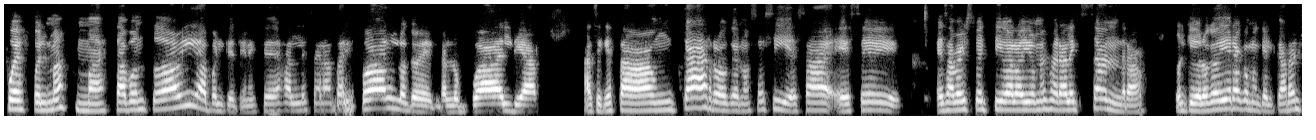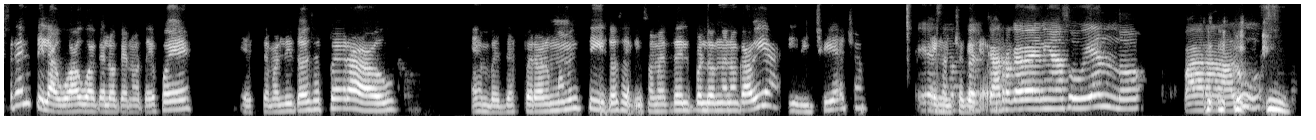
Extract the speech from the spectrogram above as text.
pues formas más tapón todavía porque tienes que dejarle escena tal cual, lo que vengan los guardias. Así que estaba un carro que no sé si esa, ese, esa perspectiva la vio mejor Alexandra, porque yo lo que vi era como que el carro al frente y la guagua, que lo que noté fue este maldito desesperado, en vez de esperar un momentito, se quiso meter por donde no cabía y dicho y hecho. El carro que venía subiendo para la luz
